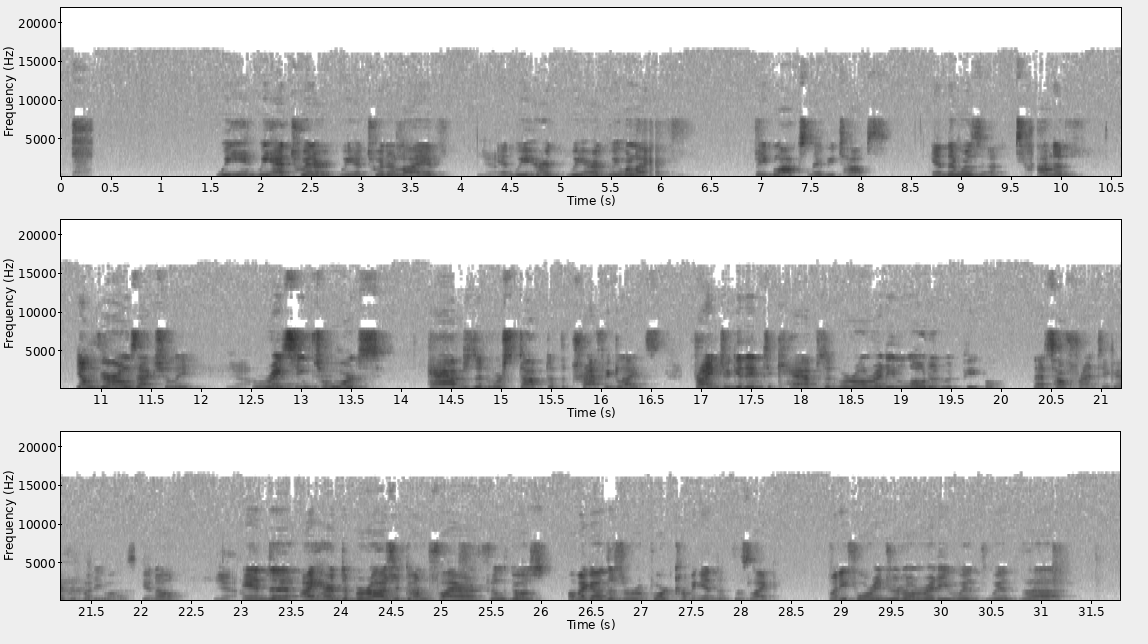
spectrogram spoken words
we we had Twitter. We had Twitter live, Yeah. and we heard we heard we were like three blocks maybe tops, and there was a ton of young girls actually yeah. racing towards cabs that were stopped at the traffic lights, trying to get into cabs that were already loaded with people. That's how frantic everybody was, you know? Yeah. And uh, I heard the barrage of gunfire, and Phil goes, "Oh my God, there's a report coming in that there's like 24 injured already, with with uh,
